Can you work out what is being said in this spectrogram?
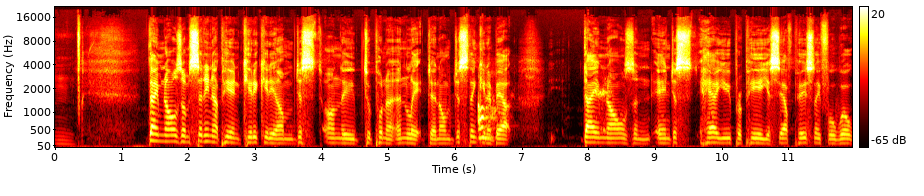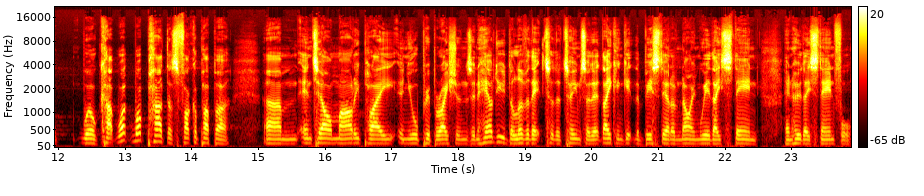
Mm. Dame Noels, I'm sitting up here in Kerikeri. I'm just on the Te Puna Inlet, and I'm just thinking oh. about Dame Noels and, and just how you prepare yourself personally for World World Cup. What what part does whakapapa um, and Te Ao Māori play in your preparations, and how do you deliver that to the team so that they can get the best out of knowing where they stand and who they stand for?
